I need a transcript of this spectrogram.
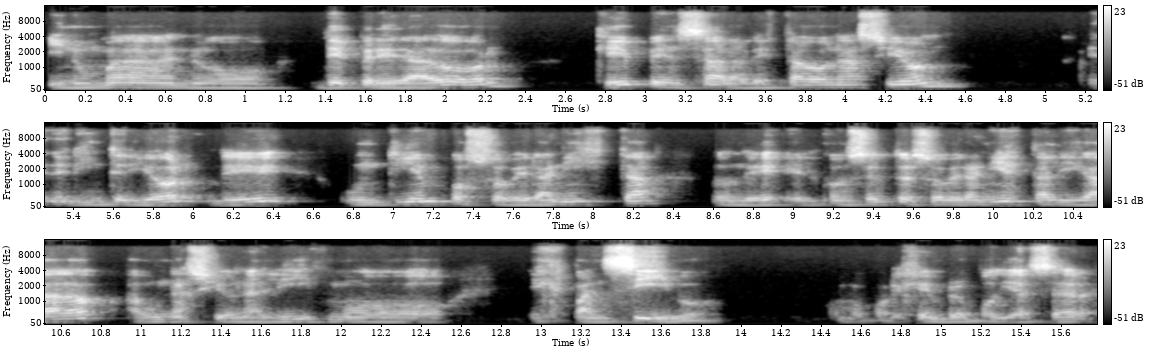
inhumano, depredador, que pensar al Estado-Nación en el interior de un tiempo soberanista donde el concepto de soberanía está ligado a un nacionalismo expansivo, como por ejemplo podía ser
